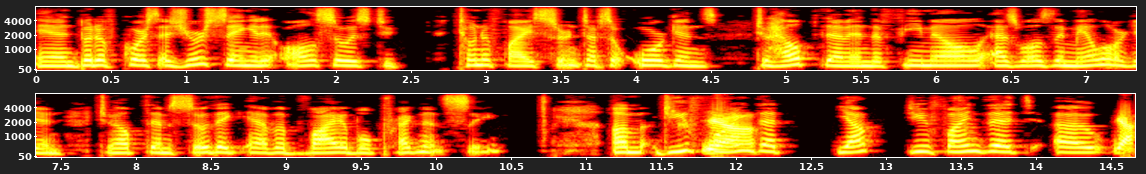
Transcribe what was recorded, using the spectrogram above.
And but of course, as you're saying, it also is to tonify certain types of organs to help them in the female as well as the male organ to help them so they have a viable pregnancy. Um, do you find Yeah. that? Yeah. Do you find that? Uh, Yeah.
